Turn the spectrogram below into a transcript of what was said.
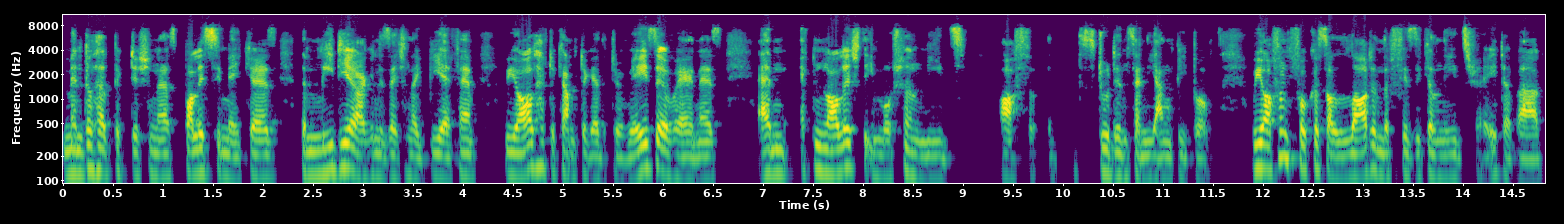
mental health practitioners policymakers the media organization like bfm we all have to come together to raise awareness and acknowledge the emotional needs of students and young people. We often focus a lot on the physical needs right about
